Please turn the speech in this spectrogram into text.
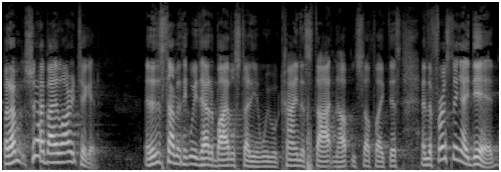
but I'm, should I buy a lottery ticket? And at this time, I think we'd had a Bible study and we were kind of starting up and stuff like this. And the first thing I did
